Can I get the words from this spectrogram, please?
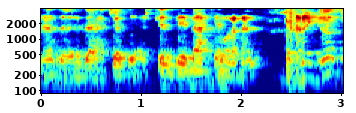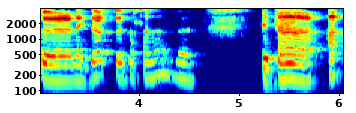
Hein, de, de, à ce qu'elle débarque. Ouais. Anecdote, euh, anecdote personnelle. euh, étant an-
